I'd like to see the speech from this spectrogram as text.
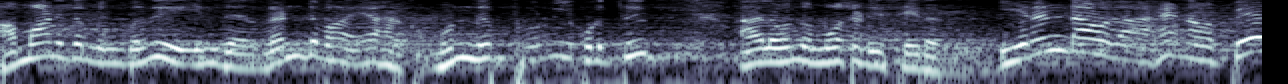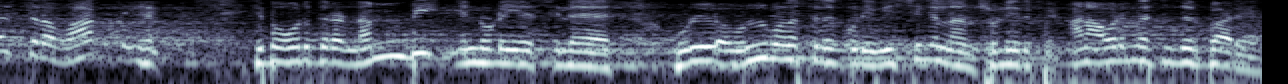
அமானிதம் என்பது இந்த ரெண்டு வகையாக இருக்கும். ஒன்று பொருள் கொடுத்து அதில் வந்து மோசடி செய்கிறது இரண்டாவதாக நம்ம பேசுகிற வார்த்தைகள். இப்போ ஒருத்தரை நம்பி என்னுடைய சில உள் உள் மனசில் இருக்கக்கூடிய விஷயங்கள் நான் சொல்லியிருப்பேன். ஆனால் அவர் என்ன செஞ்சிருப்பாரு?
